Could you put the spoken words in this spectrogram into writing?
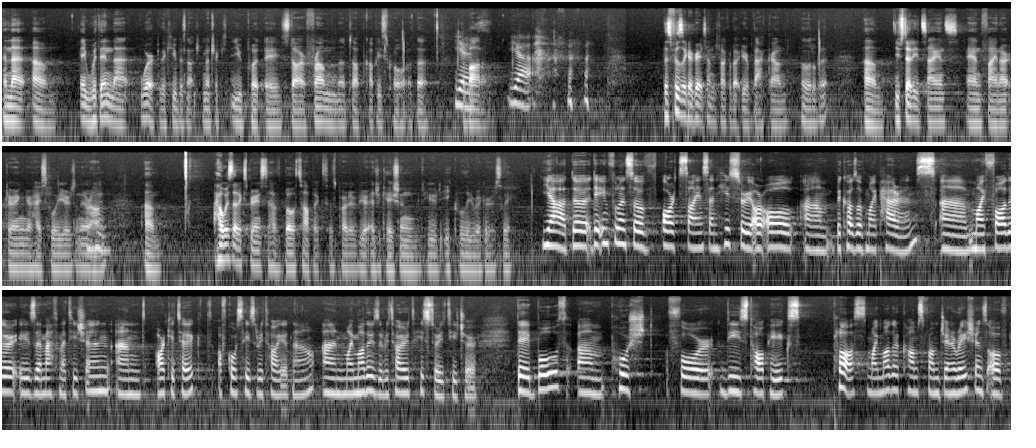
And that um, within that work, the cube is not geometric, you put a star from the Topkapi scroll at the, yes. the bottom. Yeah. this feels like a great time to talk about your background a little bit. Um, you studied science and fine art during your high school years in Iran. Mm-hmm. Um, how was that experience to have both topics as part of your education viewed equally rigorously? Yeah, the, the influence of art, science, and history are all um, because of my parents. Um, my father is a mathematician and architect. Of course, he's retired now. And my mother is a retired history teacher. They both um, pushed for these topics. Plus, my mother comes from generations of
